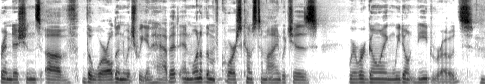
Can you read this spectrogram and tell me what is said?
renditions of the world in which we inhabit, and one of them, of course, comes to mind, which is where we're going, we don't need roads. Hmm.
